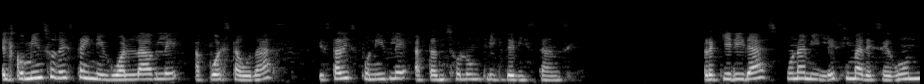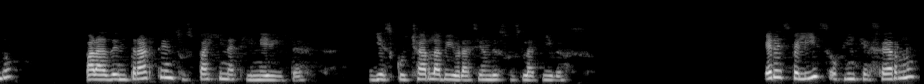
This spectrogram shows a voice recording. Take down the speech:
El comienzo de esta inigualable apuesta audaz está disponible a tan solo un clic de distancia. Requerirás una milésima de segundo para adentrarte en sus páginas inéditas y escuchar la vibración de sus latidos. ¿Eres feliz o finges serlo?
